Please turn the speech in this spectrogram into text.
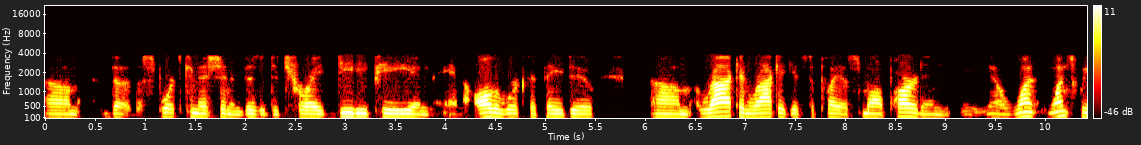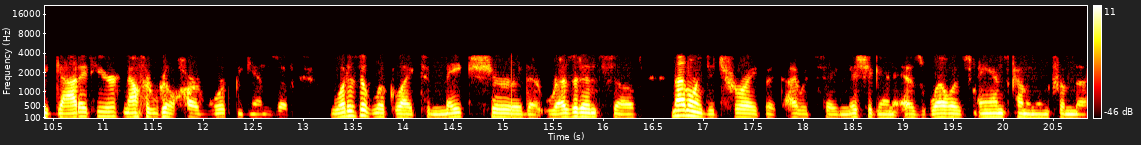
um, the the sports commission, and Visit Detroit, DDP, and and all the work that they do. Um, Rock and Rocket gets to play a small part, and you know, once once we got it here, now the real hard work begins of what does it look like to make sure that residents of not only Detroit, but I would say Michigan, as well as fans coming in from the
